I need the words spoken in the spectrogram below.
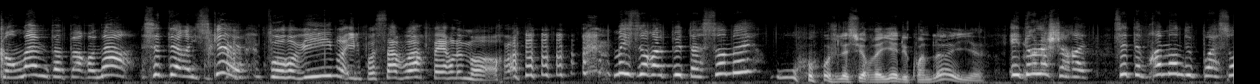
Quand même, papa renard, c'était risqué Pour vivre, il faut savoir faire le mort. Mais ils auraient pu t'assommer ouh, je les surveillais du coin de l'œil. Et dans la charrette, c'était vraiment du poisson?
